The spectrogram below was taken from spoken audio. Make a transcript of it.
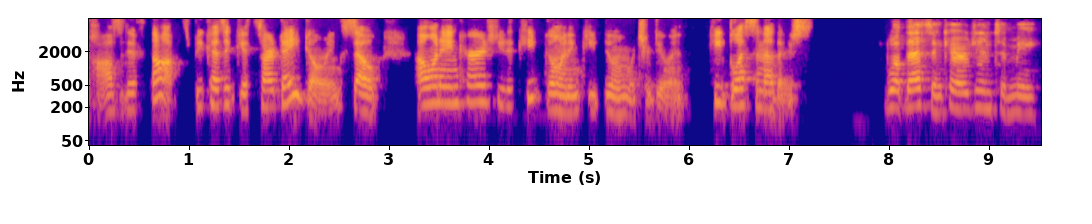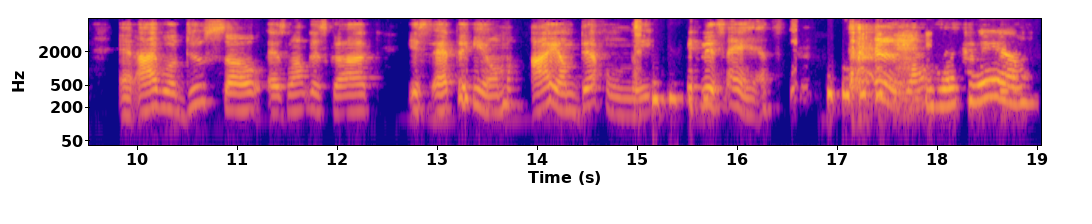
positive thoughts because it gets our day going so i want to encourage you to keep going and keep doing what you're doing keep blessing others well, that's encouraging to me. And I will do so as long as God is at the helm. I am definitely in his hands. yes, ma'am.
